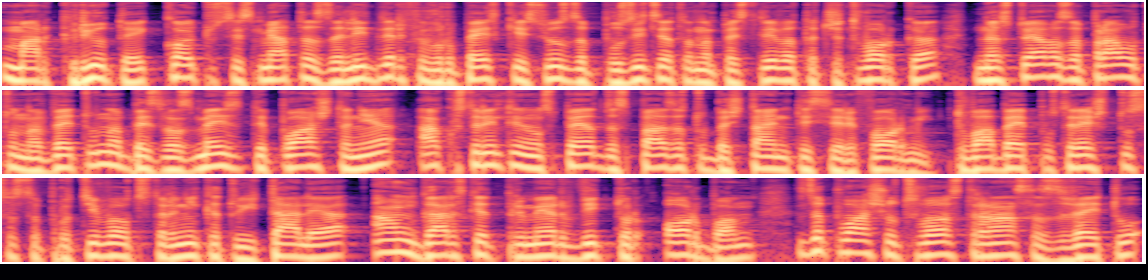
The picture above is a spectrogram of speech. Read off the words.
Марк Рюте, който се смята за лидер в Европейския съюз за позицията на пестливата четворка, настоява за правото на вето на безвъзмезните плащания, ако страните не успеят да спазят обещаните си реформи. Това бе посрещато със съпротива от страни като Италия, а унгарският премьер Виктор Орбан заплаши от своя страна с вето,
